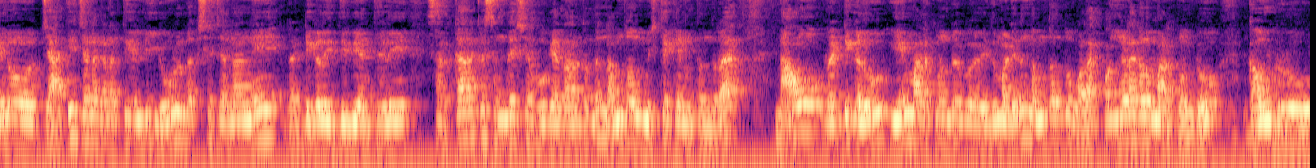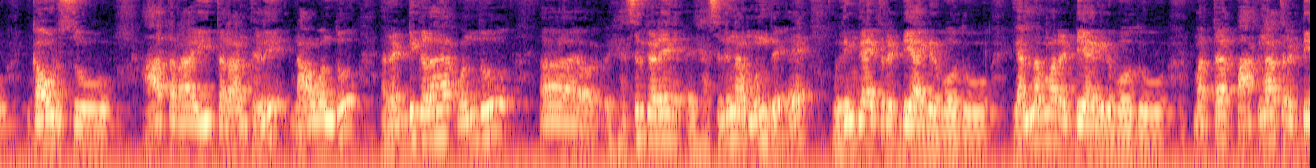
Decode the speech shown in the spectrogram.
ಏನು ಜಾತಿ ಜನಗಣತಿಯಲ್ಲಿ ಏಳು ಲಕ್ಷ ಜನನೇ ರೆಡ್ಡಿಗಳು ಇದ್ದೀವಿ ಅಂತ ಹೇಳಿ ಸರ್ಕಾರಕ್ಕೆ ಸಂದೇಶ ಹೋಗ್ಯದ ಅಂತಂದ್ರೆ ನಮ್ದೊಂದು ಮಿಸ್ಟೇಕ್ ಏನಂತಂದ್ರೆ ನಾವು ರೆಡ್ಡಿಗಳು ಏನ್ ಮಾಡ್ಕೊಂಡು ಇದು ಮಾಡಿದ್ರೆ, ನಮ್ದೊಂದು ಒಳ ಪಂಗಡಗಳು ಮಾಡಿಕೊಂಡು ಗೌಡ್ರು, ಗೌಡ್ಸು, ಆ ತರ ಈ ತರ ಅಂತ ಹೇಳಿ ನಾವೊಂದು ರೆಡ್ಡಿಗಳ ಒಂದು ಹೆಸರುಗಡೆ, ಹೆಸರಿನ ಮುಂದೆ ಲಿಂಗಾಯತ್ ರೆಡ್ಡಿ ಆಗಿರ್ಬೋದು, ಯಲ್ಲಮ್ಮ ರೆಡ್ಡಿ ಆಗಿರ್ಬೋದು, ಮತ್ತೆ ಪಾಕ್ನಾಥ್ ರೆಡ್ಡಿ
